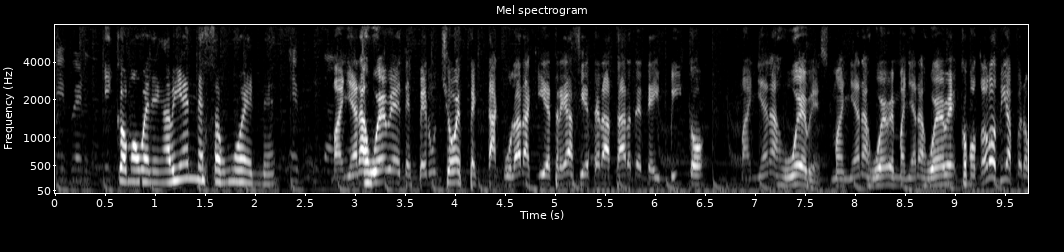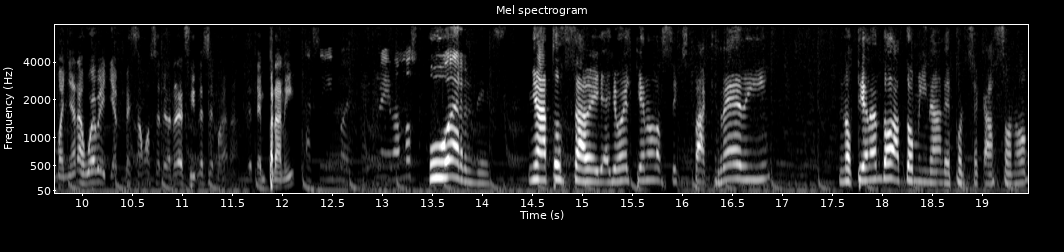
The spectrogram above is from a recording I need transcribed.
Es verdad. Y como huelen a viernes, son jueves. Es verdad. Mañana jueves te espero un show espectacular aquí de 3 a 7 de la tarde. Te invito. Mañana jueves, mañana jueves, mañana jueves, como todos los días, pero mañana jueves ya empezamos a celebrar el fin de semana, de tempranito. Así mismo llamamos jueves. Ya tú sabes, ya Joel tiene los six pack ready. Nos tienen dos abdominales, por si acaso, ¿no?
